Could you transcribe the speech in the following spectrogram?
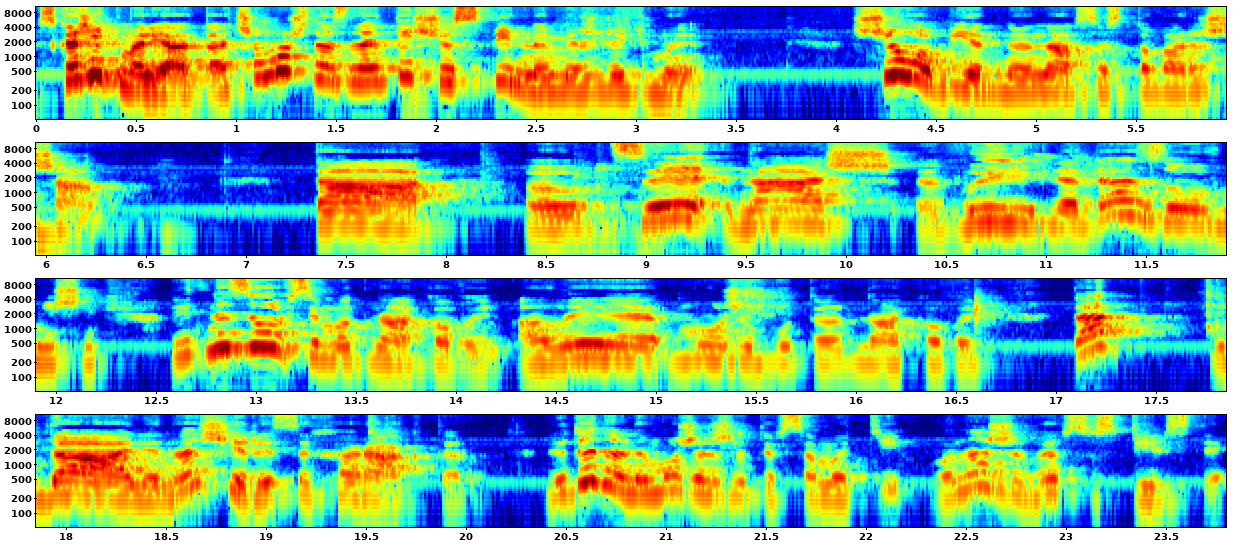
Скажіть, малята, а чи можна знайти щось спільне між людьми? Що об'єднує нас із товаришами? Так, е, це наш е, вигляд, зовнішній. Він не зовсім однаковий, але може бути однаковий. Так, далі наші риси характеру. Людина не може жити в самоті, вона живе в суспільстві,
